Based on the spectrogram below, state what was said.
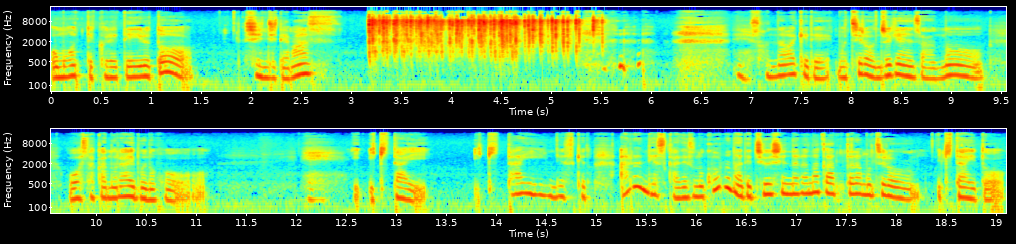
思ってくれていると信じてます。えそんなわけでもちろん受験さんの大阪のライブの方、えー、行きたい行きたいんですけどあるんですかね？そのコロナで中止にならなかったらもちろん行きたいと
